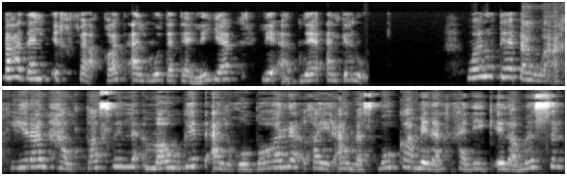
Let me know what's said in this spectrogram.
بعد الإخفاقات المتتالية لأبناء الجنوب ونتابع وأخيرا هل تصل موجة الغبار غير المسبوقة من الخليج إلى مصر؟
